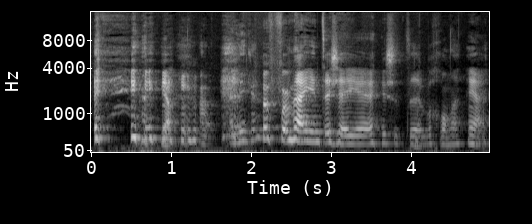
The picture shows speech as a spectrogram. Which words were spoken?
ja. Ah, en Lieke? Voor mij in Ter Zee eh, is het eh, begonnen, ja.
